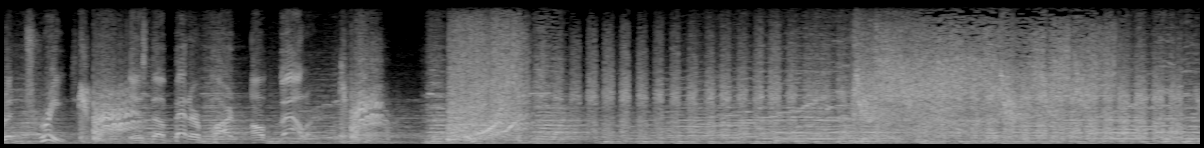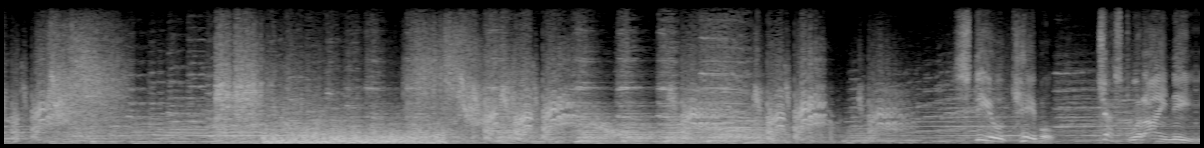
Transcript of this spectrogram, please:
Retreat is the better part of valor. Cable, just what I need.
